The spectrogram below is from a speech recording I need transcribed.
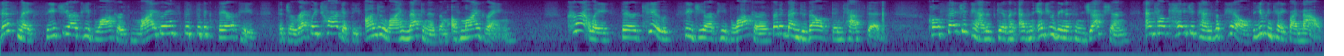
This makes CGRP blockers migraine-specific therapies that directly target the underlying mechanism of migraine. Currently, there are two CGRP blockers that have been developed and tested. Olcegepant is given as an intravenous injection, and Telcagepant is a pill that you can take by mouth.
